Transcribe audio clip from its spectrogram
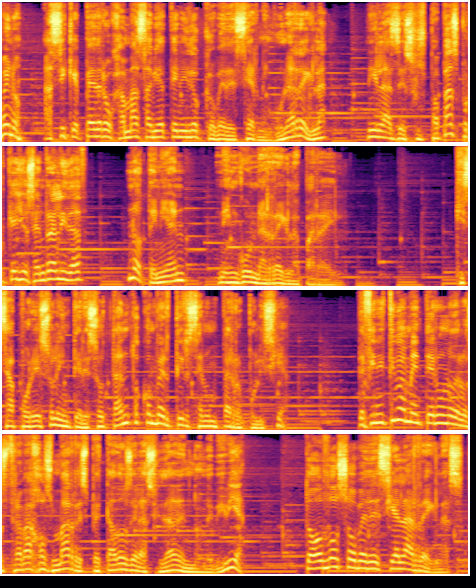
Bueno, así que Pedro jamás había tenido que obedecer ninguna regla, ni las de sus papás, porque ellos en realidad no tenían ninguna regla para él. Quizá por eso le interesó tanto convertirse en un perro policía. Definitivamente era uno de los trabajos más respetados de la ciudad en donde vivía. Todos obedecían las reglas,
